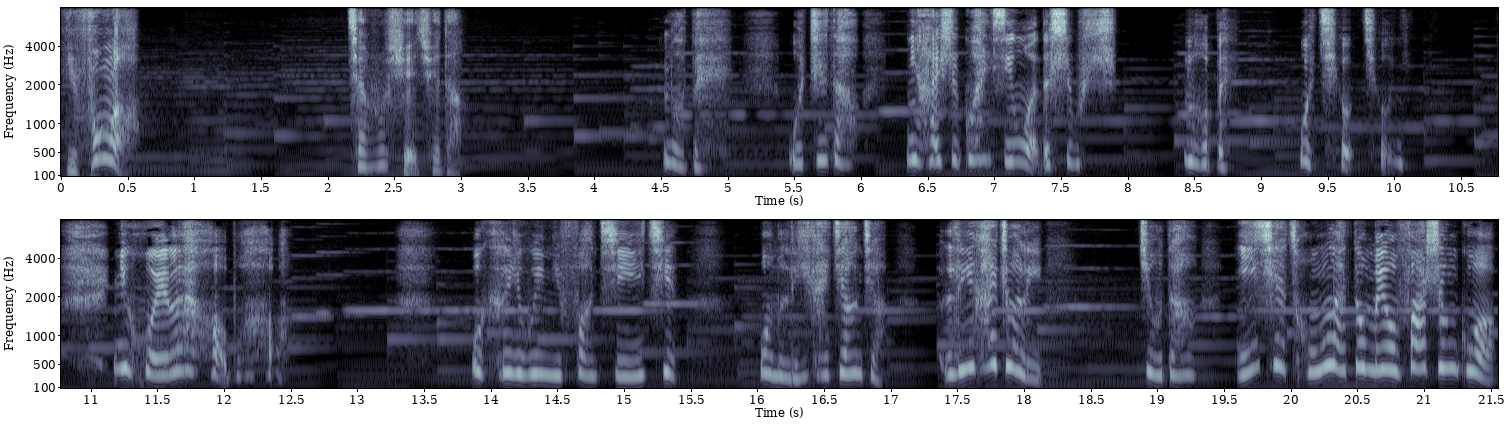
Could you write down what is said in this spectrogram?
你疯了！”江如雪却道：“洛北，我知道你还是关心我的，是不是？洛北，我求求你。”你回来好不好？我可以为你放弃一切，我们离开江家，离开这里，就当一切从来都没有发生过。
